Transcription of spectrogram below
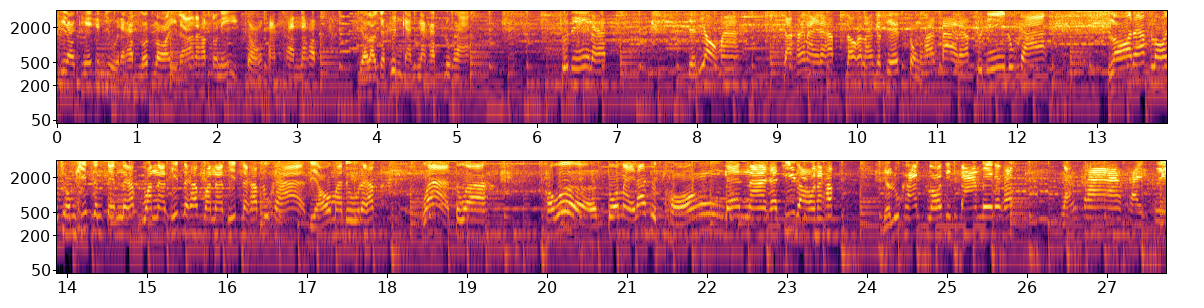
ที่เราเทสกันอยู่นะครับรถรออีกแล้วนะครับ ตัวนี้อีก2อสามคันนะครับ เดี๋ยวเราจะขึ้นกันนะครับ ลูกค้าชุดนี้นะครับเสียงที่ออกมา จากข้างในนะครับ เรากำลังจะเทสส่งภาคใต้นะครับชุดนี้ลูกค้ารอนะครับรอชมคลิปเต็มๆนะครับ วันอาทิตย์นะครับ วันอาทิตย์นะครับ ลูกค้าเดี๋ยวมาดูนะครับ ว่าตัว power ตัวใหม่ล่าสุดของแดนนากาชิเรานะครับ เดี๋ยวลูกค้ารอติดตามเลยนะครับ หลังคาไข่เคย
